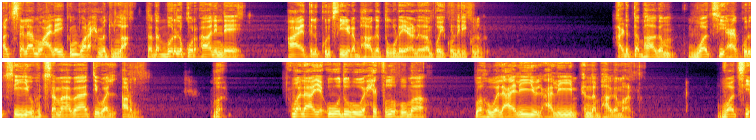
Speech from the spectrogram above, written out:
അസ്സലാമു അലൈക്കും വറഹമത്തുള്ള. തദബ്ബുറുൽ ഖുർആാനിന്റെ ആയത്തിൽ കുർസിയുടെ ഭാഗത്തുകൂടെയാണ് നാം പോയിക്കൊണ്ടിരിക്കുന്നത്. അടുത്ത ഭാഗം വസി കുർസിയുഹു സമാവാത്തി വൽ അർൾ വലായ ഊദുഹു ഹിഫ്ലുഹുമ വഹുവൽ അലിയുൽ അലീം എന്ന ഭാഗമാണ്. വസി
